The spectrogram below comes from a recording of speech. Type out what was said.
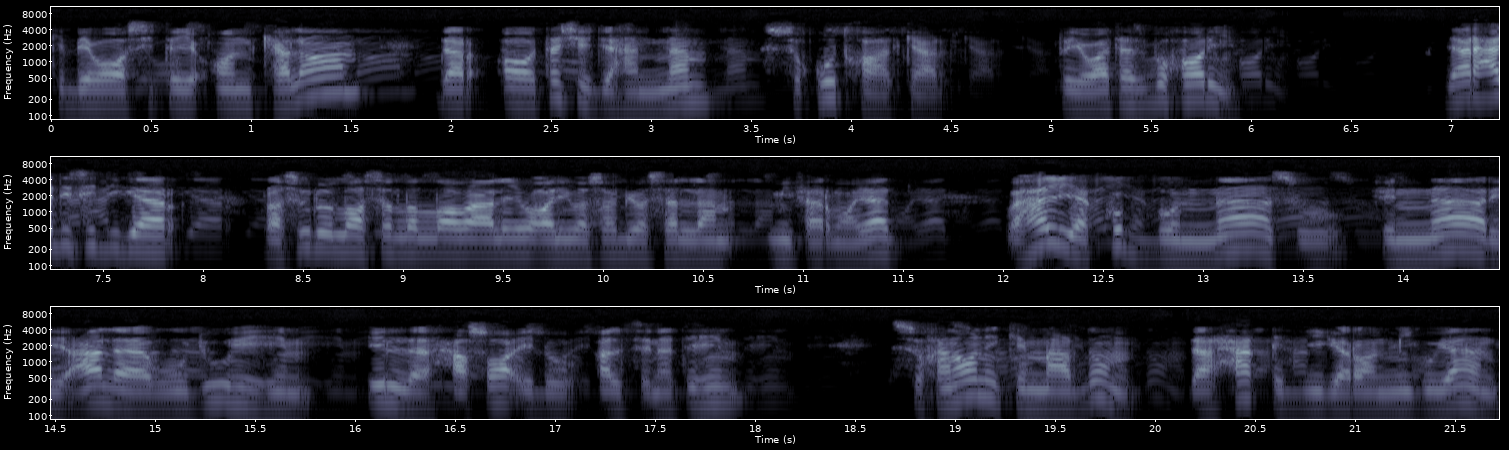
که به واسطه آن کلام در آتش جهنم سقوط خواهد کرد. روایت از بخاری. در حدیث دیگر رسول الله صلی الله علیه و آله و صحبه وسلم میفرماید و هل یکب الناس فی النار علی وجوههم الا حصائد السنتهم? سخنانی که مردم در حق دیگران می‌گویند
